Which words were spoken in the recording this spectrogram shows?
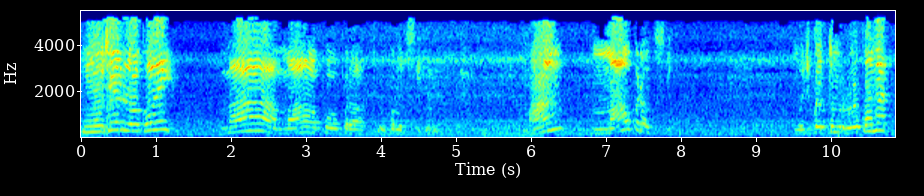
मुझे रोको नहीं। माँ माँ को उपरोत्सी माम माँ उपरोत्सी मुझको तुम रोको मत।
